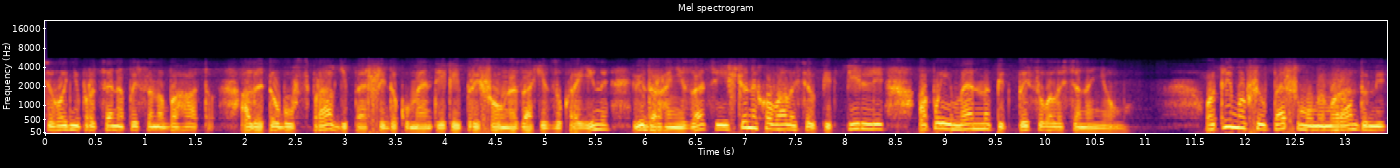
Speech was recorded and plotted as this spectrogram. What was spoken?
Сьогодні про це написано багато, але то був справді перший документ, який прийшов на захід з України від організації, що не ховалася в підпіллі, а поіменно підписувалася на ньому. Отримавши в першому меморандумі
